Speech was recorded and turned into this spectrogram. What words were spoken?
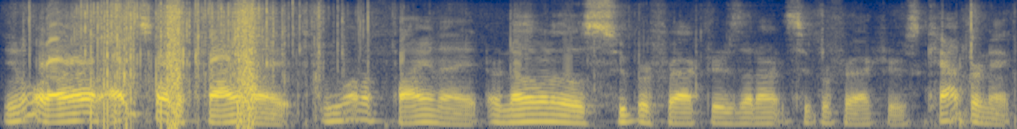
You know what I want? I just want a finite. We want a finite. Or another one of those superfractors that aren't superfractors. Kaepernick.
